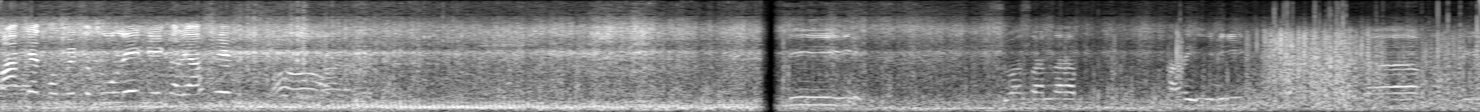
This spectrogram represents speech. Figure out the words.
Macet mobil terguling di Kali Asin. di suasana hari ini. Ada mobil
